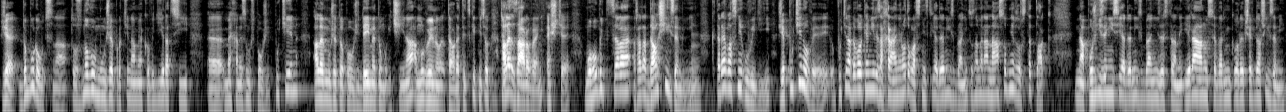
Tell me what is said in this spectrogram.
že do budoucna to znovu může proti nám jako vydírací eh, mechanismus použít Putin, ale může to použít, dejme tomu, i Čína, a mluvím teoreticky, k něco, ale zároveň ještě mohou být celá řada dalších zemí, hmm. které vlastně uvidí, že Putinovi, Putina do velké míry zachránilo to vlastnictví jaderných zbraní, to znamená násobně vzroste tlak na pořízení si jaderných zbraní ze strany Iránu, Severní Koreje, všech dalších zemí.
